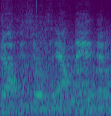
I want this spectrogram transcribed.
got yourselves out there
